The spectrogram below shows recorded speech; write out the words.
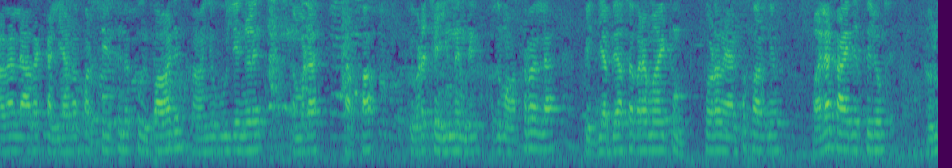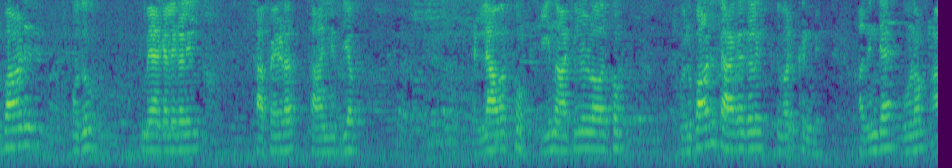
അതല്ലാതെ കല്യാണ പർച്ചേസിനൊക്കെ ഒരുപാട് ആനുകൂല്യങ്ങൾ നമ്മുടെ സഭ ഇവിടെ ചെയ്യുന്നുണ്ട്. അത് മാത്രമല്ല വിദ്യാഭ്യാസപരമായിട്ടും ഇവിടെ നേരത്തെ പറഞ്ഞു പല കാര്യത്തിലും ഒരുപാട് പൊതു മേഖലകളിൽ സഭയുടെ സാന്നിധ്യം എല്ലാവർക്കും ഈ നാട്ടിലുള്ളവർക്കും ഒരുപാട് ശാഖകൾ ഇവർക്കുണ്ട്. അതിന്റെ ഗുണം ആ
